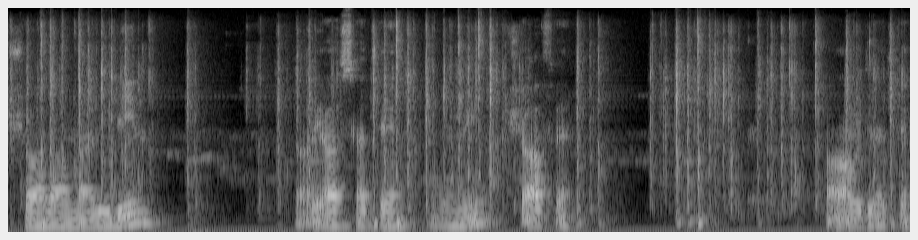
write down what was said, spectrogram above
شالا مدودین ریاست عمومی شاف مدیریت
